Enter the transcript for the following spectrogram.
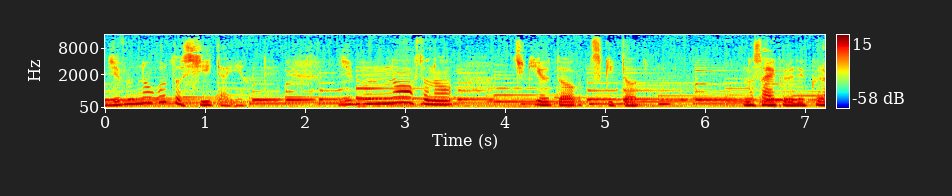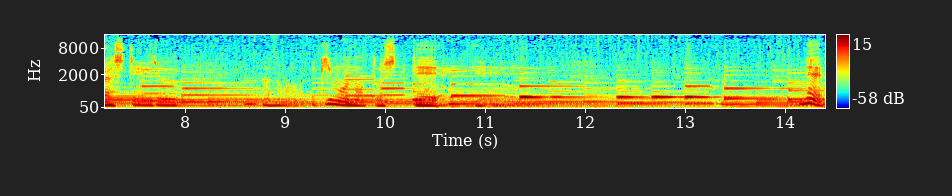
自分のことを知りたいやんって。自分のその地球と月とのサイクルで暮らしているあの生き物として、えー、ね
